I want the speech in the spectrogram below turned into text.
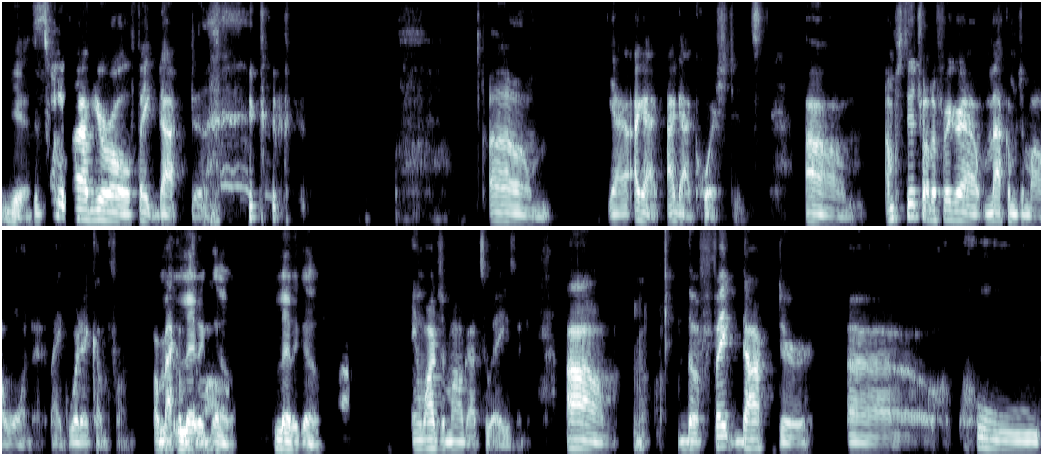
yes. the 25 year old fake doctor. um, yeah, I got I got questions. Um, I'm still trying to figure out Malcolm Jamal Warner, like where they come from, or Malcolm Let it go. Let it go. and why Jamal got two A's in it. Um, the fake doctor, uh, who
